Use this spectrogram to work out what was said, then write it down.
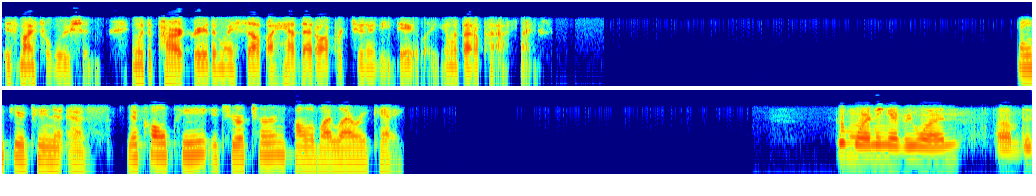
is my solution. And with the power greater than myself, I have that opportunity daily. And with that, I'll pass. Thanks. Thank you, Tina S. Nicole P., it's your turn, followed by Larry K. Good morning, everyone. Um, this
